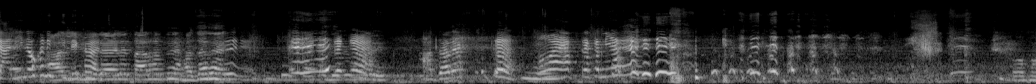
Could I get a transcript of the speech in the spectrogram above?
জানি না ওখানে কি লেখা আছে। তার হাতে হাজার এক। হাজার এক টাকা। ও এক টাকা নিয়ে বাবা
